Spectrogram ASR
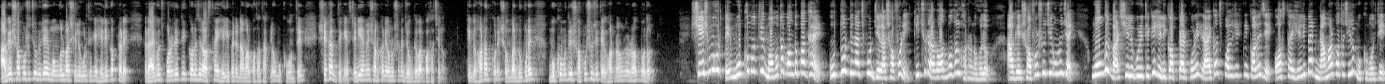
আগের সফরসূচি অনুযায়ী মঙ্গলবার শিলিগুড়ি থেকে হেলিকপ্টারে রায়গঞ্জ পলিটেকনিক কলেজের অস্থায়ী হেলিপ্যাডে নামার কথা থাকলেও মুখ্যমন্ত্রীর সেখান থেকে স্টেডিয়ামে সরকারি অনুষ্ঠানে যোগ দেওয়ার কথা ছিল। কিন্তু হঠাৎ করে সোমবার দুপুরে মুখ্যমন্ত্রীর সফরসূচিতে ঘটনা হলো রদবদল। শেষ মুহূর্তে মুখ্যমন্ত্রী মমতা বন্দ্যোপাধ্যায়ের উত্তর দিনাজপুর জেলা সফরে কিছুটা রদবদল ঘটানো হলো। আগের সফরসূচি অনুযায়ী মঙ্গলবার শিলিগুড়ি থেকে হেলিকপ্টার করে রায়গঞ্জ পলিটেকনিক কলেজে অস্থায়ী হেলিপ্যাড নামার কথা ছিল মুখ্যমন্ত্রীর।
